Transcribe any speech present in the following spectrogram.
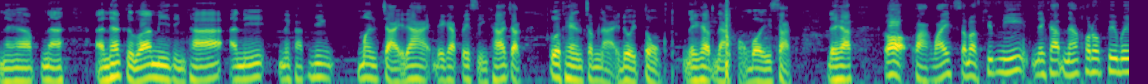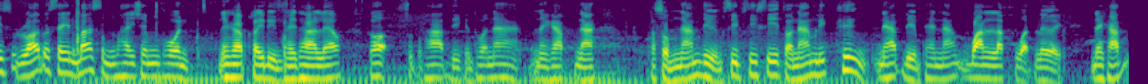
นะครับนะอันถ้าเกิดว่ามีสินค้าอันนี้นะครับยิ่งมั่นใจได้นะครับเป็นสินค้าจากตัวแทนจำหน่ายโดยตรงนะครับนะของบริษัทนะครับก็ฝากไว้สำหรับคลิปนี้นะครับนะคอร์ฟิลบริสุทธิ์ร้อยเปอร์เซ็นต์บ้านสมุนไพรชัยมงคลนะครับใครดื่มใครทานแล้วก็สุขภาพดีกันทั่วหน้านะครับนะผสมน้ำดื่ม 10ซีซีต่อน้ำลิตรครึ่งนะครับดื่มแทนน้ำวันละขวดเลยนะครับ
